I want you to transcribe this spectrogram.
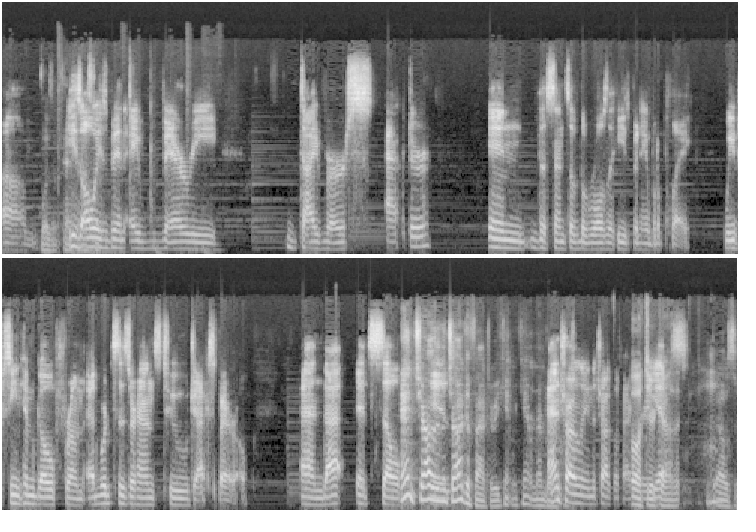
Um, Wasn't he's always been a very diverse actor in the sense of the roles that he's been able to play. We've seen him go from Edward Scissorhands to Jack Sparrow, and that itself And Charlie and the Chocolate Factory. We can't we can't remember. and Charlie in the Chocolate Factory. Oh, dear God. Yes. That was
